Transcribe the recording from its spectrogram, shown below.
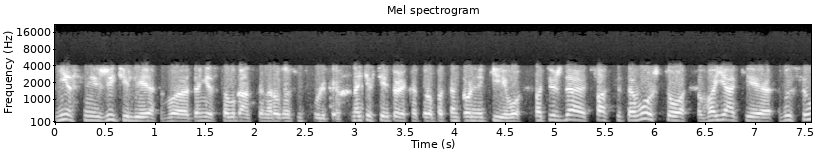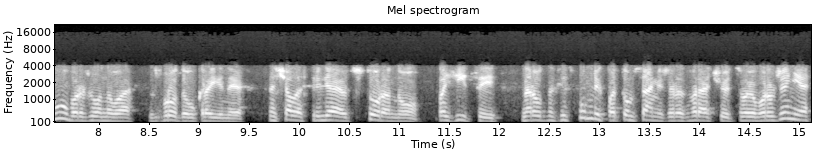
Местные жители в Донецкой Луганской народных республиках, на тех территориях, которые подконтрольны Киеву, подтверждают факты того, что вояки ВСУ, вооруженного сброда Украины, сначала стреляют в сторону позиций народных республик, потом сами же разворачивают свое вооружение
